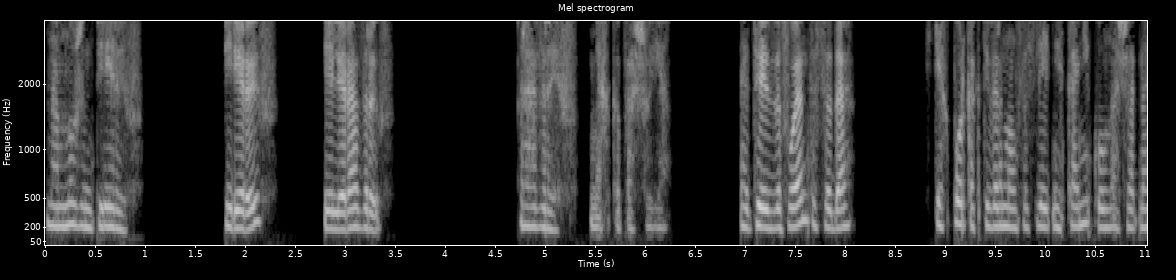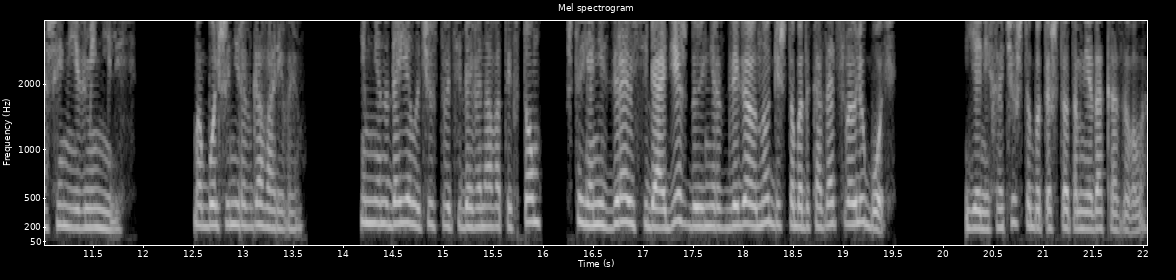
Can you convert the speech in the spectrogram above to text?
Нам нужен перерыв. Перерыв или разрыв? Разрыв, мягко прошу я. Это из-за Фуэнтеса, да? С тех пор, как ты вернулся с летних каникул, наши отношения изменились. Мы больше не разговариваем. И мне надоело чувствовать себя виноватой в том, что я не сдираю с себя одежду и не раздвигаю ноги, чтобы доказать свою любовь. Я не хочу, чтобы ты что-то мне доказывала.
